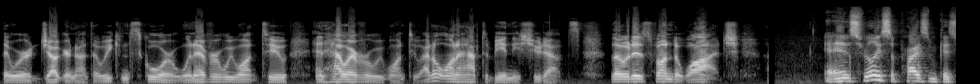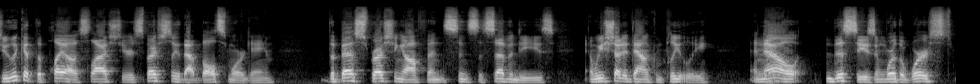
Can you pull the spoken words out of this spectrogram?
that we're a juggernaut that we can score whenever we want to and however we want to. I don't want to have to be in these shootouts, though it is fun to watch. And it's really surprising because you look at the playoffs last year, especially that Baltimore game, the best rushing offense since the 70s and we shut it down completely. And now this season we're the worst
